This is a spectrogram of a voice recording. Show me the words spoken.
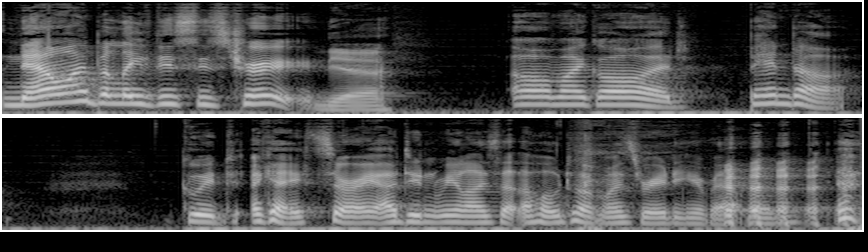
now I believe this is true. yeah. Oh my god, Bender. Good. Okay, sorry, I didn't realize that the whole time I was reading about them.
